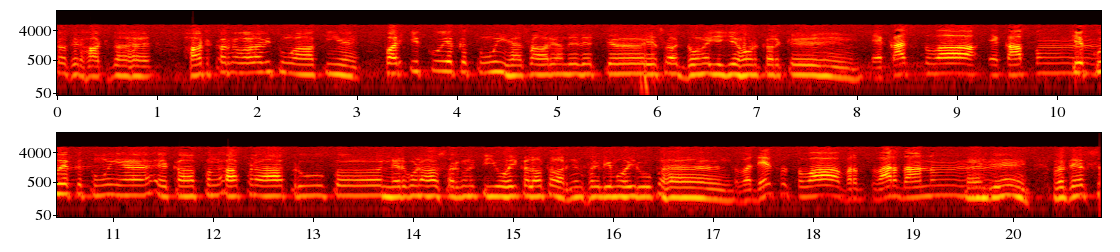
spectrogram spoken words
ਤਾਂ ਫਿਰ ਹੱਠ ਦਾ ਹੈ। ਹੱਠ ਕਰਨ ਵਾਲਾ ਵੀ ਤੂੰ ਆਪ ਹੀ ਹੈ। ਪਰ ਇੱਕੋ ਇੱਕ ਤੂੰ ਹੀ ਹੈ ਸਾਰਿਆਂ ਦੇ ਵਿੱਚ ਇਸ ਦੋਵੇਂ ਯਈਏ ਹੋਣ ਕਰਕੇ। ਇਕਸਤਵਾ ਇਕਾਪੰ ਇੱਕੋ ਇੱਕ ਤੂੰ ਹੀ ਹੈ ਇੱਕ ਆਪਨ ਆਪਣਾ ਆਪ ਰੂਪ ਨਿਰਗੁਣ ਆ ਸਰਗੁਣ ਪੀ ਉਹੀ ਕਲਾ ਧਾਰਨ ਸਗਲੀ ਮੋਹੀ ਰੂਪ ਹੈ। ਵਦੇਸਤਵਾ ਵਰ- ਵਰਦਾਨੰ। ਹਾਂਜੀ ਵਿਦਿਸ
